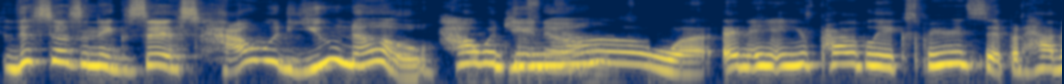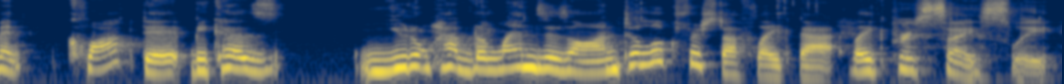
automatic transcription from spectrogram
this doesn't exist. How would you know? How would you, You know? know? And you've probably experienced it but haven't clocked it because you don't have the lenses on to look for stuff like that. Like Precisely.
